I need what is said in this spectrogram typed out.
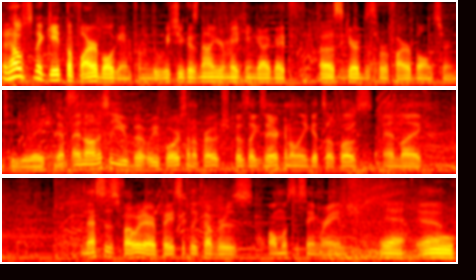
It helps negate the fireball game from Luigi because now you're making Guy Guy uh, scared to throw fireball in certain situations. Yep, and honestly, you force an approach because like zair can only get so close, and like Ness's forward air basically covers almost the same range. Yeah. Yeah. Ooh,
